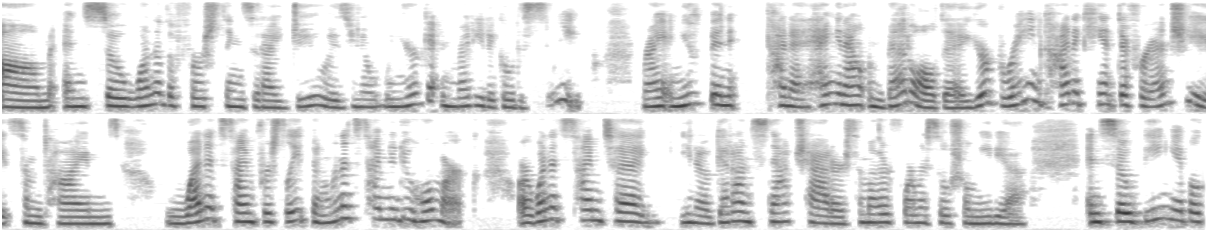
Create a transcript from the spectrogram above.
Um, and so one of the first things that I do is, you know, when you're getting ready to go to sleep, right, and you've been kind of hanging out in bed all day, your brain kind of can't differentiate sometimes when it's time for sleep and when it's time to do homework or when it's time to, you know, get on Snapchat or some other form of social media. And so being able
